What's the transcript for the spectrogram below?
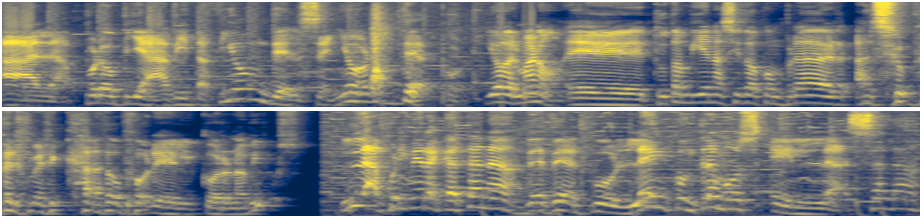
a la propia habitación del señor Deadpool. Yo hermano, eh, ¿tú también has ido a comprar al supermercado por el coronavirus? La primera katana de Deadpool la encontramos en la sala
